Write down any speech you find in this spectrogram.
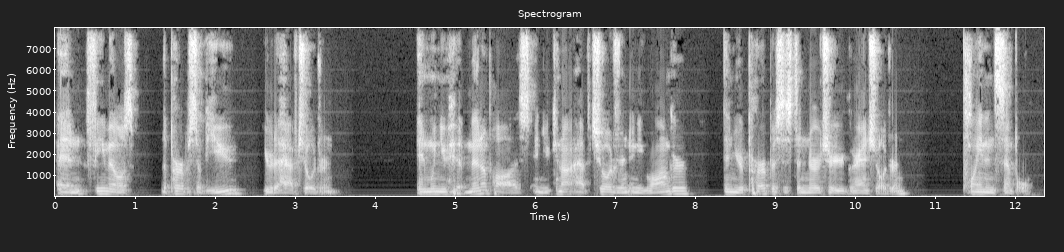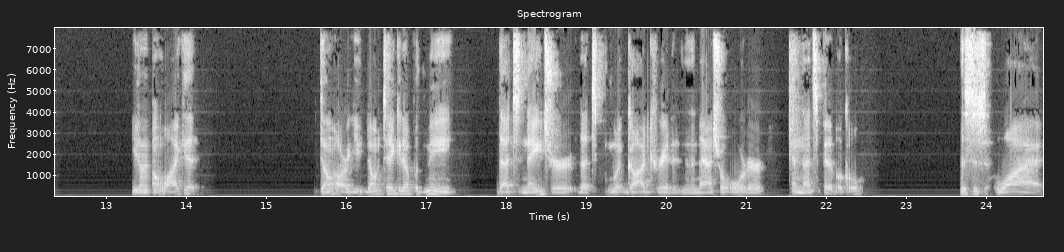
And females, the purpose of you, you're to have children. And when you hit menopause and you cannot have children any longer, then your purpose is to nurture your grandchildren. Plain and simple. You don't like it? Don't argue. Don't take it up with me. That's nature. That's what God created in the natural order, and that's biblical. This is why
